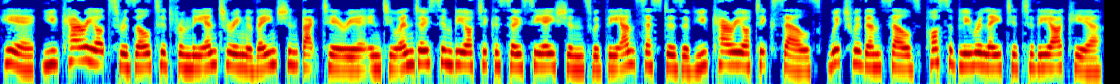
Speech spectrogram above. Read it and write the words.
Here, eukaryotes resulted from the entering of ancient bacteria into endosymbiotic associations with the ancestors of eukaryotic cells, which were themselves possibly related to the archaea.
